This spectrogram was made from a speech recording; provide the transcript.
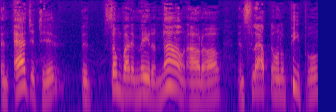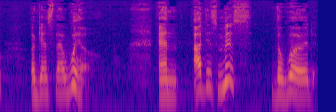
an adjective that somebody made a noun out of and slapped on a people against their will. And I dismiss the word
